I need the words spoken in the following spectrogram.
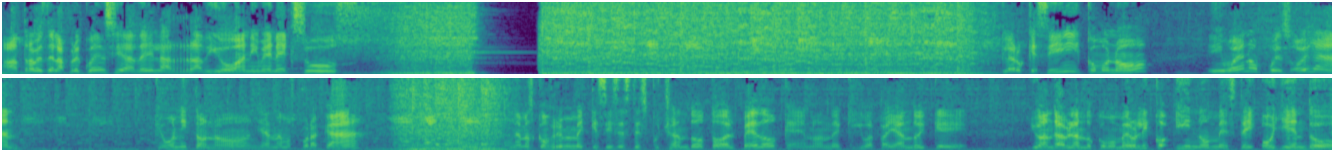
A través de la frecuencia de la radio Anime Nexus. Claro que sí, ¿cómo no? Y bueno, pues oigan, qué bonito, ¿no? Ya andamos por acá. Nada más confírmeme que sí se esté escuchando todo el pedo, que no ande aquí batallando y que yo ando hablando como merolico y no me esté oyendo.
